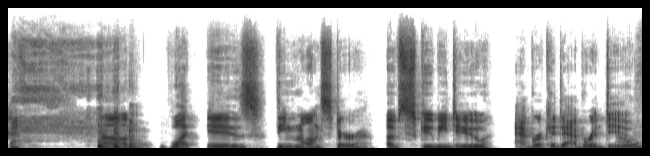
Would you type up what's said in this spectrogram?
um, what is the monster of Scooby Doo Abracadabra Doo?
